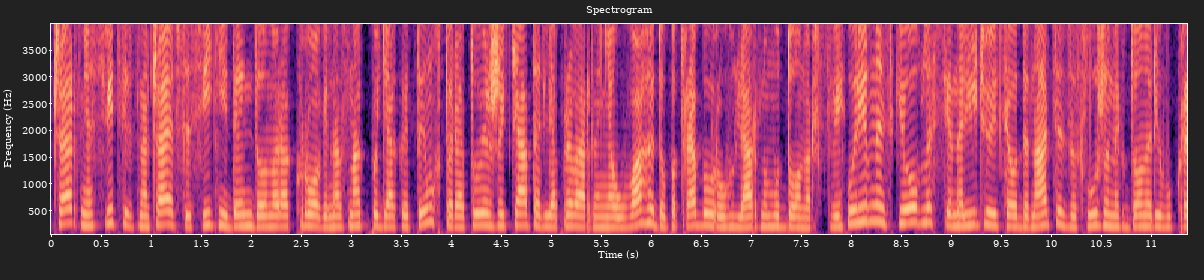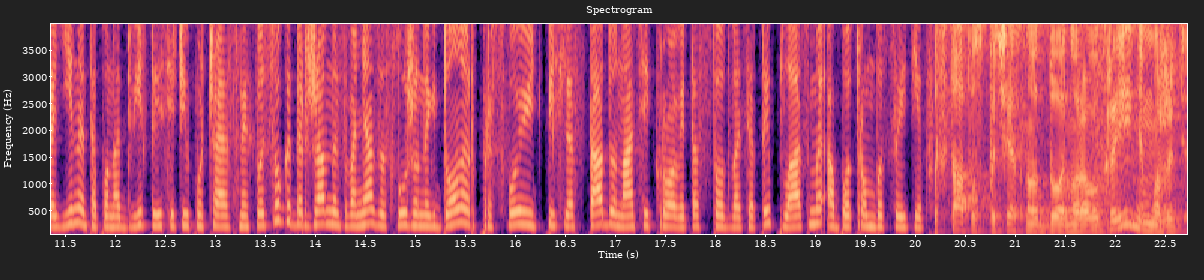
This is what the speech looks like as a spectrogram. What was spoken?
червня, світ відзначає Всесвітній день донора крові на знак подяки тим, хто рятує життя та для привернення уваги до потреби у регулярному донорстві. У Рівненській області налічується 11 заслужених донорів України та понад 2 тисячі почесних. Високе державне звання заслужений донор присвоюють після 100 донацій крові та 120 плазми або тромбоцитів. Статус почесного донора в Україні можуть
